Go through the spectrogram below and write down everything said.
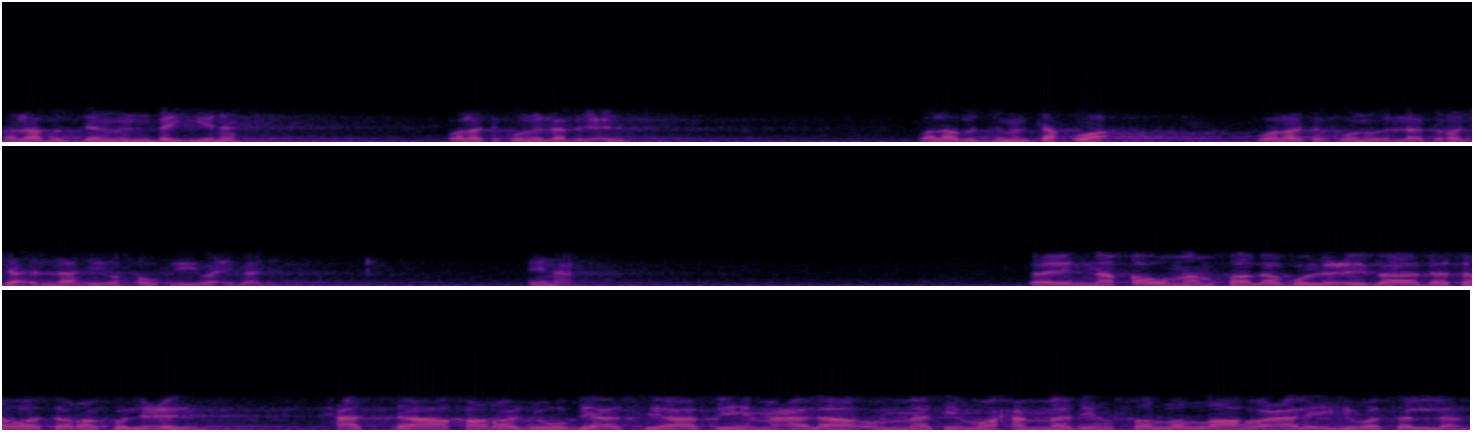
فلا بد من بينة ولا تكون إلا بالعلم. ولا بد من تقوى ولا تكون إلا برجاء الله وخوفه وعباده. نعم. فإن قوما طلبوا العبادة وتركوا العلم حتى خرجوا بأسيافهم على أمة محمد صلى الله عليه وسلم.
